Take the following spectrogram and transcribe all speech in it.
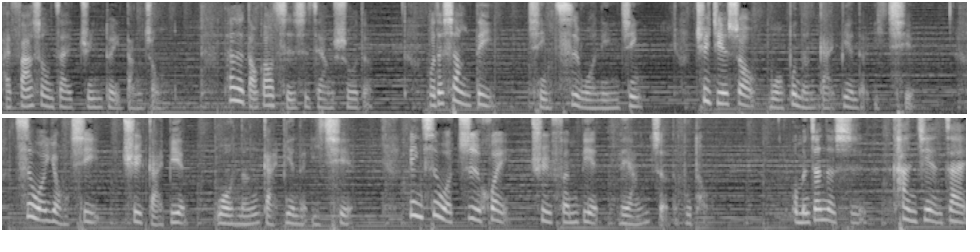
还发送在军队当中。他的祷告词是这样说的：“我的上帝，请赐我宁静，去接受我不能改变的一切；赐我勇气去改变我能改变的一切，并赐我智慧去分辨两者的不同。”我们真的是看见在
